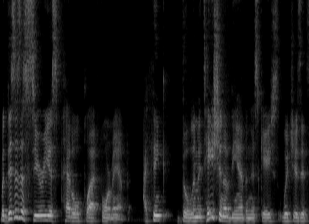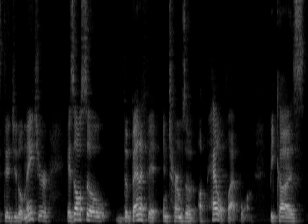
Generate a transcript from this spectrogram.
But this is a serious pedal platform amp. I think the limitation of the amp in this case, which is its digital nature, is also the benefit in terms of a pedal platform because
